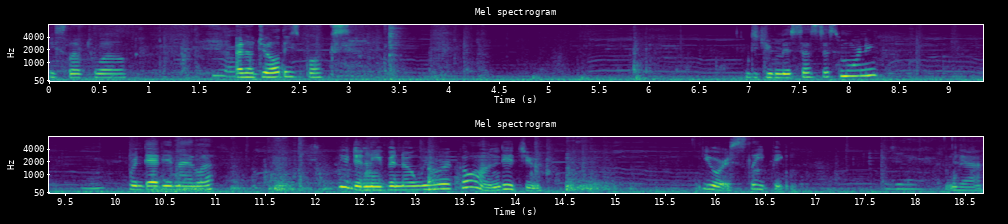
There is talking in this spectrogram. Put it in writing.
You slept well. I got you all these books. Did you miss us this morning? When Daddy and I left? You didn't even know we were gone, did you? You were sleeping. Yeah, Yeah.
